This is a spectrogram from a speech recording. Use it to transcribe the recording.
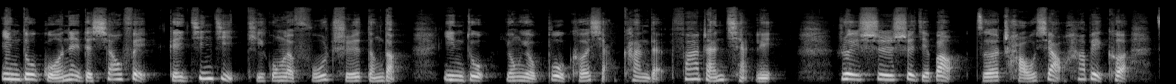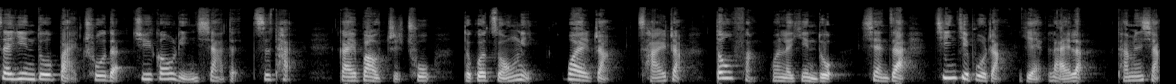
印度国内的消费给经济提供了扶持等等，印度拥有不可小看的发展潜力。瑞士世界报则嘲笑哈贝克在印度摆出的居高临下的姿态。该报指出，德国总理、外长、财长都访问了印度，现在经济部长也来了。他们想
